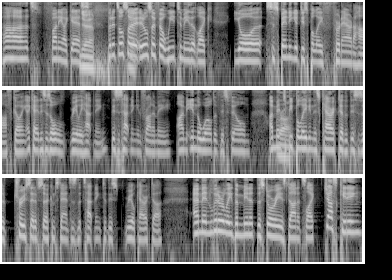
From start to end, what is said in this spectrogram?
haha, that's funny, I guess. Yeah. But it's also, Yeah. it also felt weird to me that like, you're suspending your disbelief for an hour and a half, going, okay, this is all really happening. This is happening in front of me. I'm in the world of this film. I'm meant to be believing this character that this is a true set of circumstances that's happening to this real character. And then, literally, the minute the story is done, it's like, just kidding.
